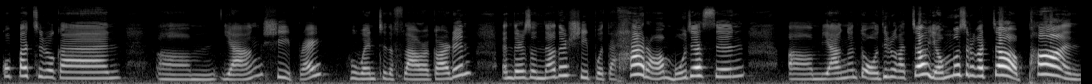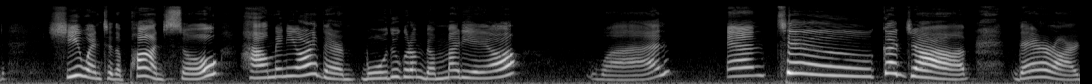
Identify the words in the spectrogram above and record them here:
꽃밭으로 간 um, 양, sheep, right? Who went to the flower garden. And there's another sheep with a hat on. 모자 쓴 um, 양은 또 어디로 갔죠? 연못으로 갔죠? Pond. She went to the pond. So, how many are there? 모두 그럼 몇 마리예요? One and two. Good job. There are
